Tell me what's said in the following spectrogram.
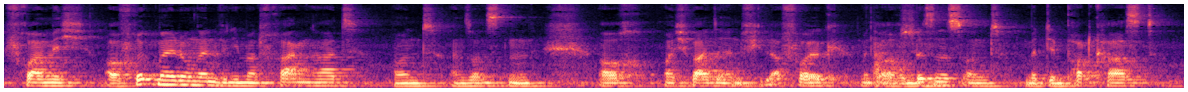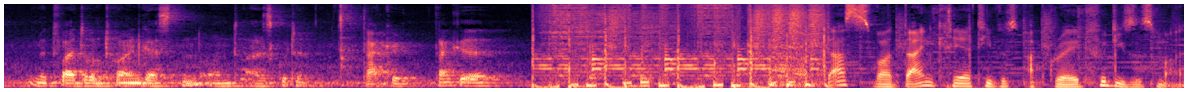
ich freue mich auf Rückmeldungen, wenn jemand Fragen hat. Und ansonsten auch euch weiterhin viel Erfolg mit Dankeschön. eurem Business und mit dem Podcast, mit weiteren tollen Gästen und alles Gute. Danke. Danke. Das war dein kreatives Upgrade für dieses Mal.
